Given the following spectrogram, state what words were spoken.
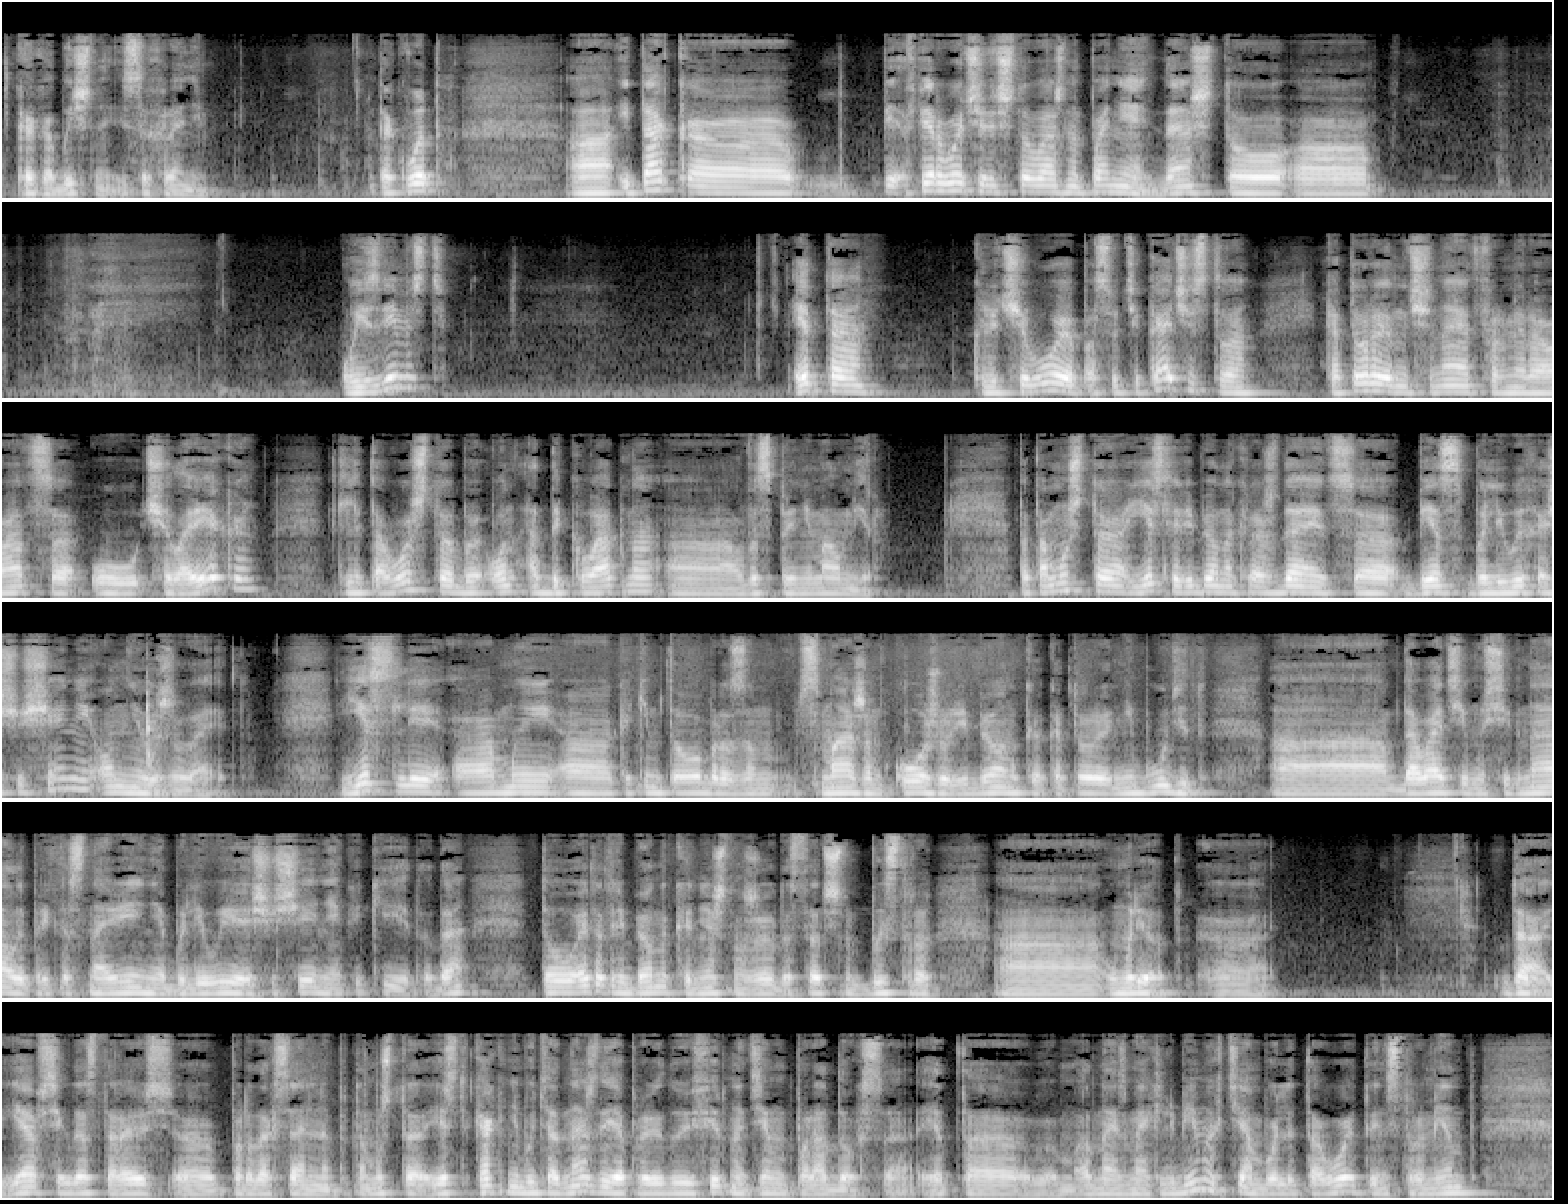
как обычно, и сохраним. Так вот, итак, в первую очередь, что важно понять, да, что уязвимость это ключевое, по сути, качество, которое начинает формироваться у человека для того, чтобы он адекватно э, воспринимал мир. Потому что если ребенок рождается без болевых ощущений, он не выживает. Если а, мы а, каким-то образом смажем кожу ребенка, которая не будет а, давать ему сигналы, прикосновения, болевые ощущения какие-то, да, то этот ребенок, конечно же, достаточно быстро умрет. Да, я всегда стараюсь э, парадоксально, потому что если как-нибудь однажды я проведу эфир на тему парадокса. Это одна из моих любимых тем, более того, это инструмент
